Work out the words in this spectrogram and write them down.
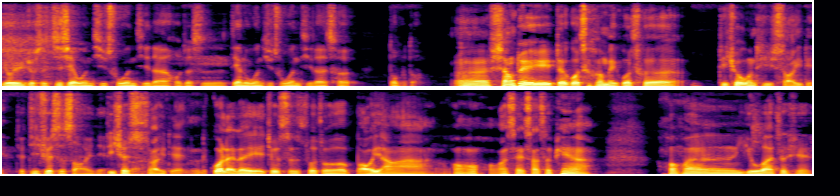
由于就是机械问题出问题的，或者是电路问题出问题的车多不多？呃，相对德国车和美国车，的确问题少一点，就的确是少一点，的确是少一点。过来的也就是做做保养啊，换换火花塞、刹车片啊，换换油啊，这些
